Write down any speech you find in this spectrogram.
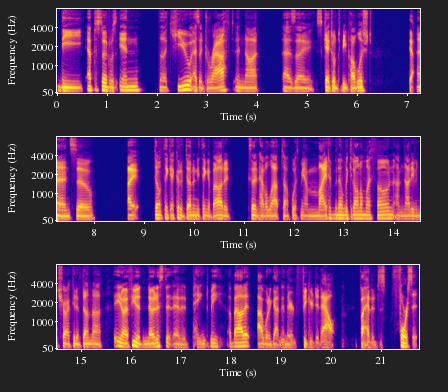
the episode was in the queue as a draft and not as I scheduled to be published. Yeah. And so I don't think I could have done anything about it because I didn't have a laptop with me. I might have been able to get on on my phone. I'm not even sure I could have done that. You know, if you had noticed it and had pinged me about it, I would have gotten in there and figured it out if I had to just force it.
